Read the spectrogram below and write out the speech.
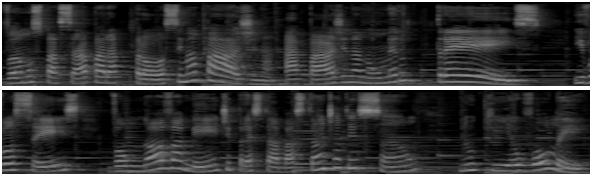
vamos passar para a próxima página, a página número 3. E vocês vão novamente prestar bastante atenção no que eu vou ler.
